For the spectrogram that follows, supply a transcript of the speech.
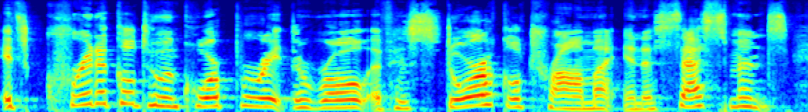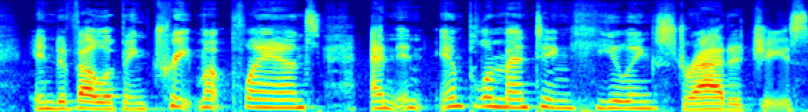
It's critical to incorporate the role of historical trauma in assessments, in developing treatment plans, and in implementing healing strategies.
